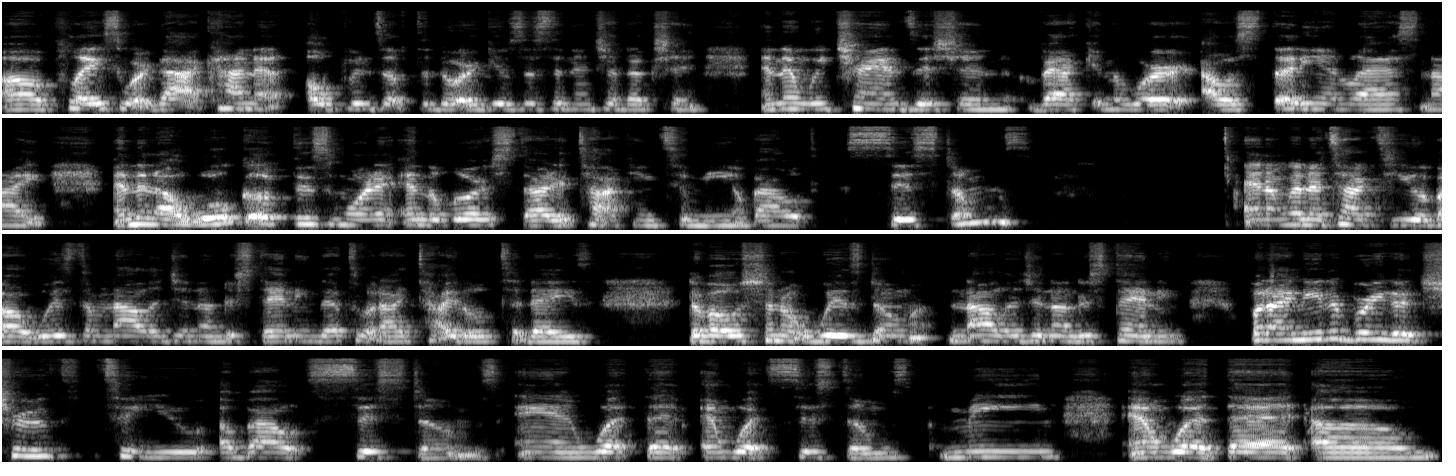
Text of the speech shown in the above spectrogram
uh, place where god kind of opens up the door gives us an introduction and then we transition back in the word. I was studying last night and then i woke up this this morning and the Lord started talking to me about systems and I'm going to talk to you about wisdom, knowledge, and understanding. That's what I titled today's devotional wisdom, knowledge, and understanding. But I need to bring a truth to you about systems and what that and what systems mean and what that um,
